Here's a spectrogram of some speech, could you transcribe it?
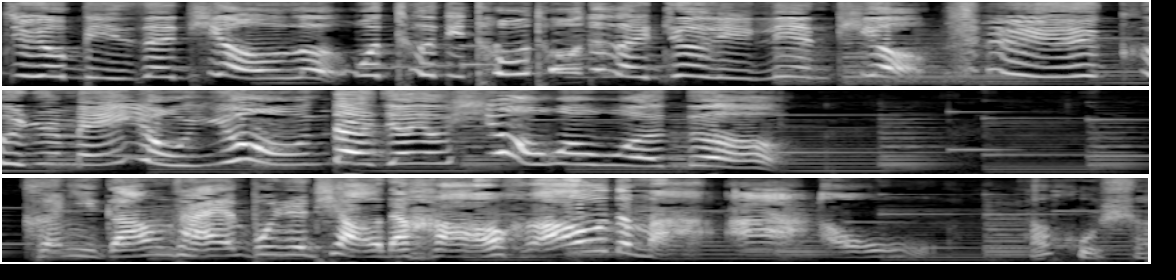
就要比赛跳了。我特地偷偷的来这里练跳，可是没有用，大家要笑话我的。”可你刚才不是跳的好好的吗？啊哦，老虎说：“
